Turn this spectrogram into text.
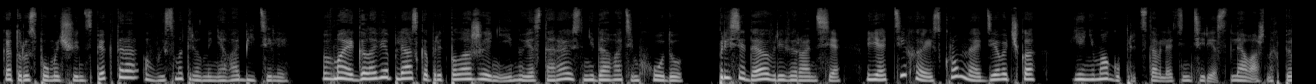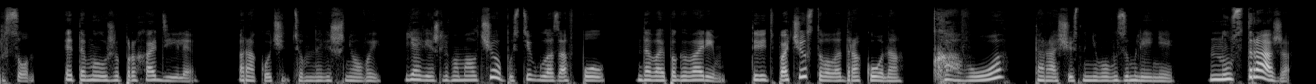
который с помощью инспектора высмотрел меня в обители. В моей голове пляска предположений, но я стараюсь не давать им ходу. Приседаю в реверансе. Я тихая и скромная девочка. Я не могу представлять интерес для важных персон. Это мы уже проходили, — ракочет темно-вишневый. Я вежливо молчу, опустив глаза в пол. «Давай поговорим. Ты ведь почувствовала дракона?» «Кого?» — таращусь на него в изумлении. «Ну, стража!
